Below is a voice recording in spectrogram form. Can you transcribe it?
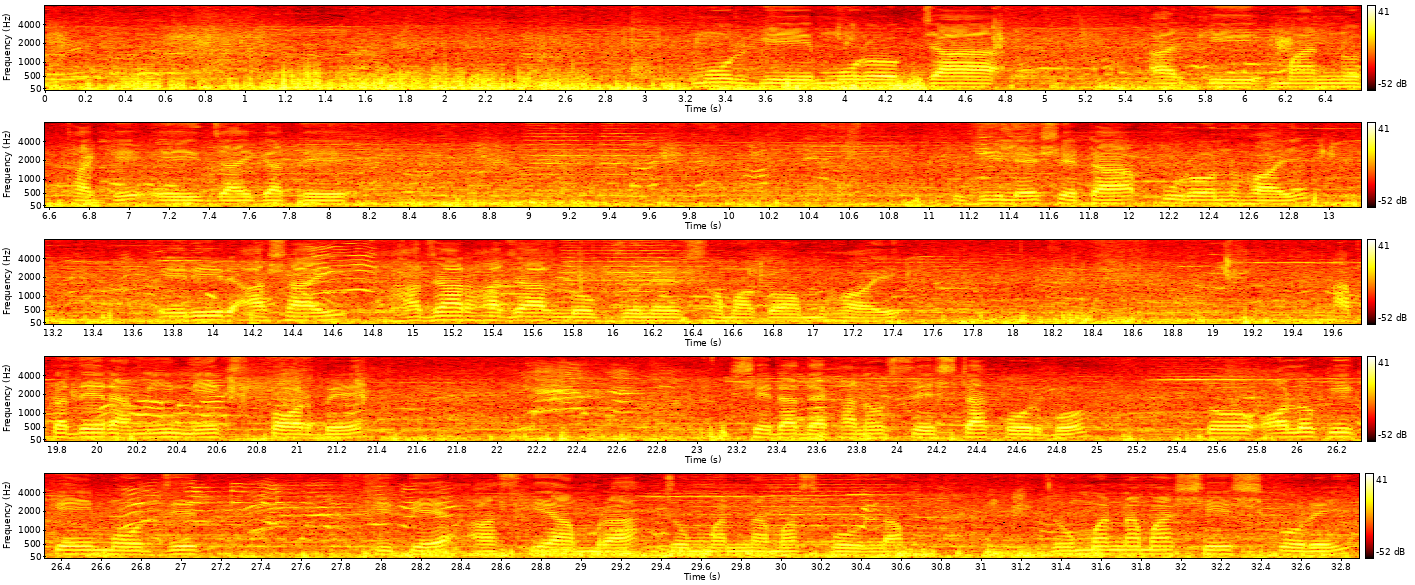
মুরগি, মুরগ, যা আর কি মান্যত থাকে এই জায়গাতে দিলে সেটা পূরণ হয়। এরির আশায় হাজার হাজার লোকজনের সমাগম হয়। আপনাদের আমি নেক্সট পর্বে সেটা দেখানোর চেষ্টা করব। তো অলৌকিক এই মসজিদটিতে আজকে আমরা জুম্মার নামাজ পড়লাম। জুম্মার নামাজ শেষ করেই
